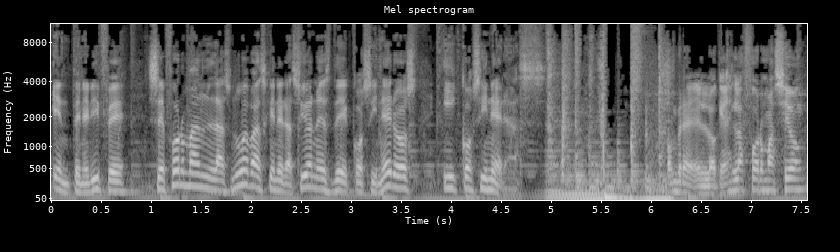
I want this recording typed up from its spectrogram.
en Tenerife, se forman las nuevas generaciones de cocineros y cocineras. Hombre, en lo que es la formación,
